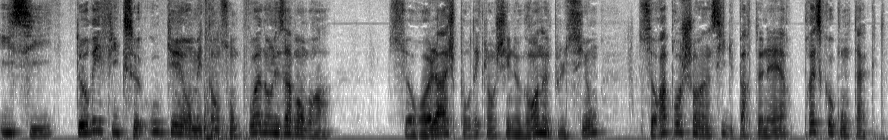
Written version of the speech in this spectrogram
Ici, Tori fixe Houquet en mettant son poids dans les avant-bras, se relâche pour déclencher une grande impulsion, se rapprochant ainsi du partenaire presque au contact.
